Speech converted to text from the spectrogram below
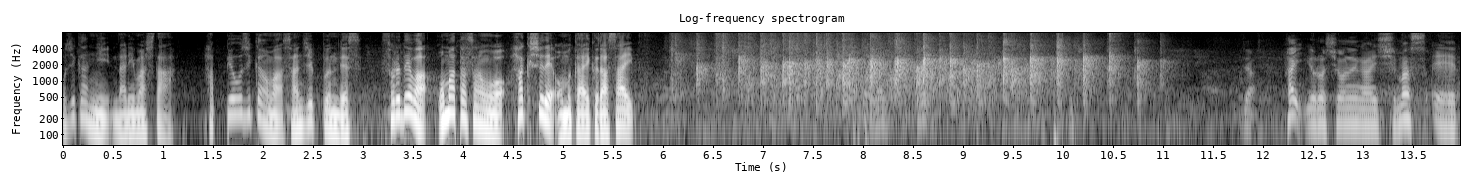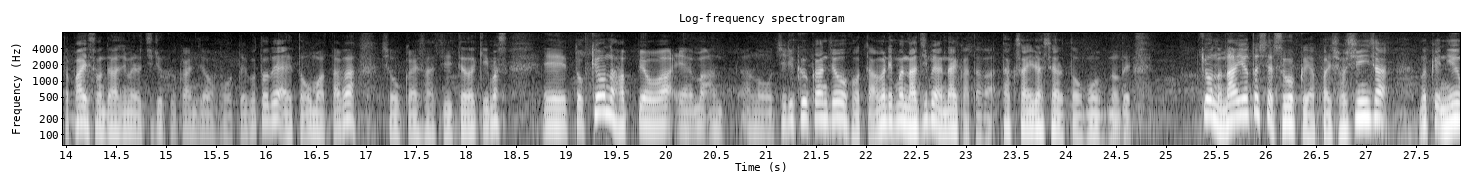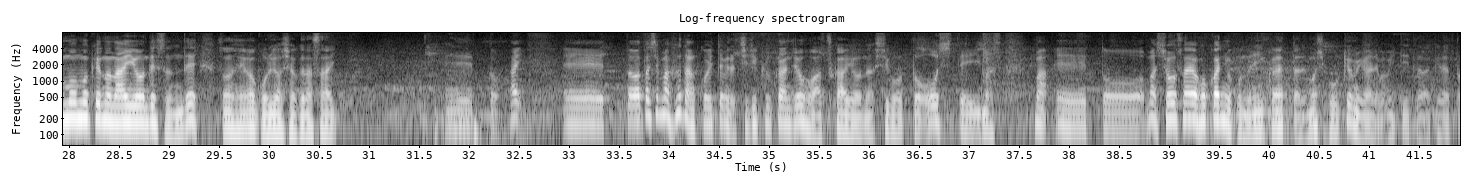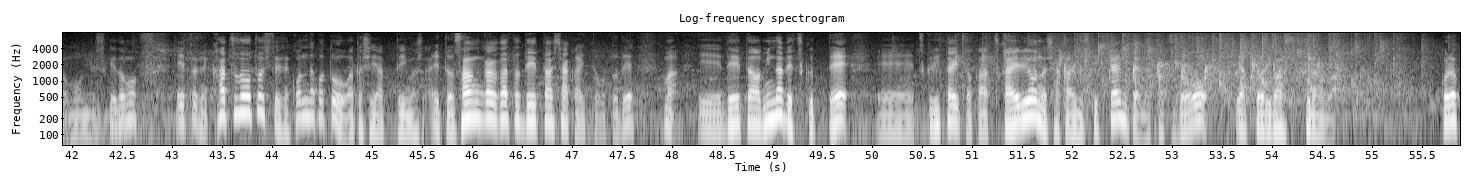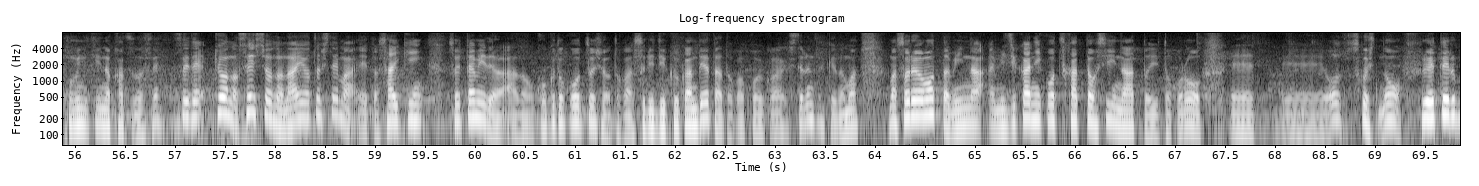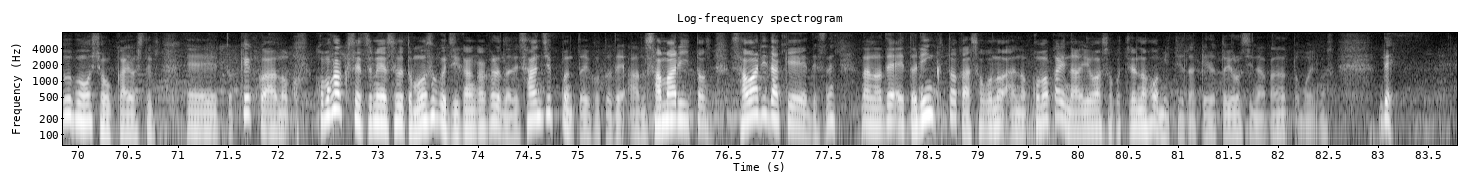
お時間になりました発表時間は30分ですそれでは小俣さんを拍手でお迎えくださいじゃあはい、よろしくお願いします。えっ、と Python で始める地理空間情報ということで、えっ、と小俣が紹介させていただきます。えっ、と今日の発表は、えーまああの地理空間情報ってあまりまあ馴染みがない方がたくさんいらっしゃると思うので、今日の内容としてはすごくやっぱり初心者向け入門向けの内容ですので、その辺はご了承ください。えーっとはいえーっと私は普段こういった意味で地理空間情報を扱うような仕事をしています。まあえーっとまあ、詳細は他にもこのリンクがあったのでもしご興味があれば見ていただければと思うんですけども、えーっとね、活動としてです、ね、こんなことを私やっています。えーっと参加型データ社会ということで、まあえーデータをみんなで作って、えー作りたいとか使えるような社会にしていきたいみたいな活動をやっております。普段は。これはコミュニティの活動ですね。それで今日のセッションの内容として、まあえー、と最近、そういった意味ではあの国土交通省とか 3D 空間データとかこういうことをしてるんですけども、まあ、それをもっとみんな身近にこう使ってほしいなというところを,、えーえーを少しの触れている部分を紹介をして、えー、と結構あの細かく説明するとものすごく時間がかかるので30分ということであのサマリーと触りだけですね。なので、えー、とリンクとかそこのあの細かい内容はそこちらの方を見ていただけるとよろしいのかなと思います。で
